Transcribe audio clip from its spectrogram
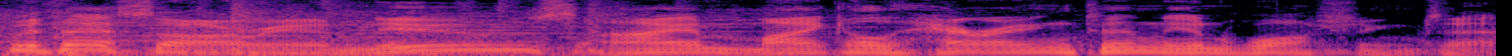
With SRN News, I'm Michael Harrington in Washington.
